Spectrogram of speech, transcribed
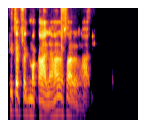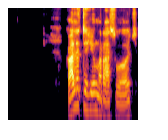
كتب فد مقالة هذا صار إرهابي. قالت هيومن ووتش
